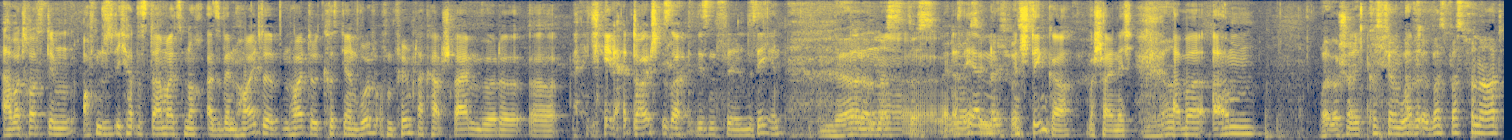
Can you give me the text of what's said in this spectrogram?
aber trotzdem, offensichtlich hat es damals noch, also wenn heute, wenn heute Christian Wolf auf dem Filmplakat schreiben würde, äh, jeder Deutsche sollte diesen Film sehen, ja, dann, dann ist das, äh, das eher ein, ein Stinker wahrscheinlich. Ja. Aber ähm, weil wahrscheinlich Christian Wolf, also, was, was für eine Art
